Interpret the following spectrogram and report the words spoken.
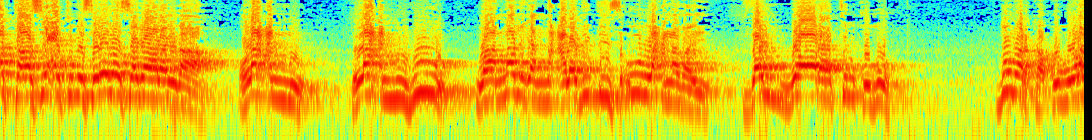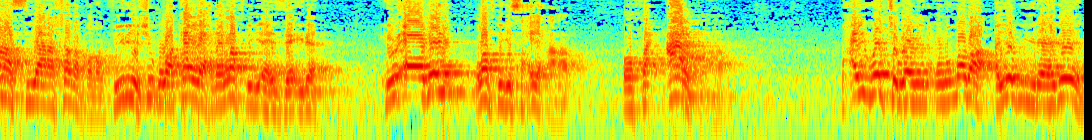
Ataasicatu masalada sagaalayda lacnu lacnuhu waa nabiga nacladidiisa uu lacnaday zawaaraati اlqubuur dumarka qubuuraha siyaarashada badan fiiriya shiku waa ka leexday lafdigii ah zaa'iraad wuxuu aaday lafdigii saxiix ahaa oo facaalka ahaa maxay uga jawaabeen culummada ayagu yidhaahdeen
